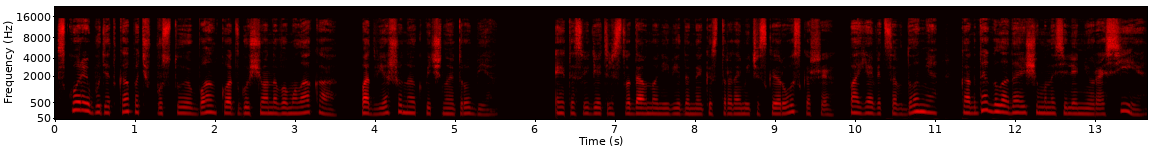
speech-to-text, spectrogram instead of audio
вскоре будет капать в пустую банку от сгущенного молока, подвешенную к печной трубе. Это свидетельство давно невиданной гастрономической роскоши появится в доме, когда голодающему населению России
